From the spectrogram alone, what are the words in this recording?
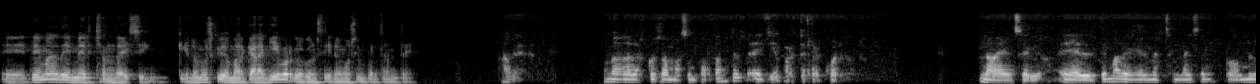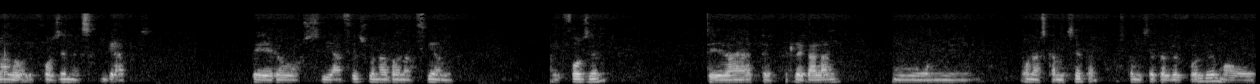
eh, tema de merchandising, que lo hemos querido marcar aquí porque lo consideramos importante. A ver, una de las cosas más importantes es llevarte recuerdos. No, en serio, el tema del merchandising, por un lado, el FOSDEM es gratis, pero si haces una donación al FOSDEM, te, da, te regalan unas camisetas, las camisetas del FOSDEM, o,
